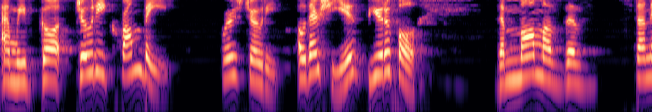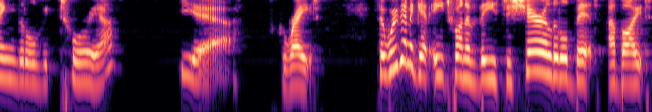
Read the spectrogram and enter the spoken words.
And we've got Jody Crombie. Where's Jody? Oh, there she is. Beautiful. The mom of the stunning little Victoria. Yeah, it's great. So we're going to get each one of these to share a little bit about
